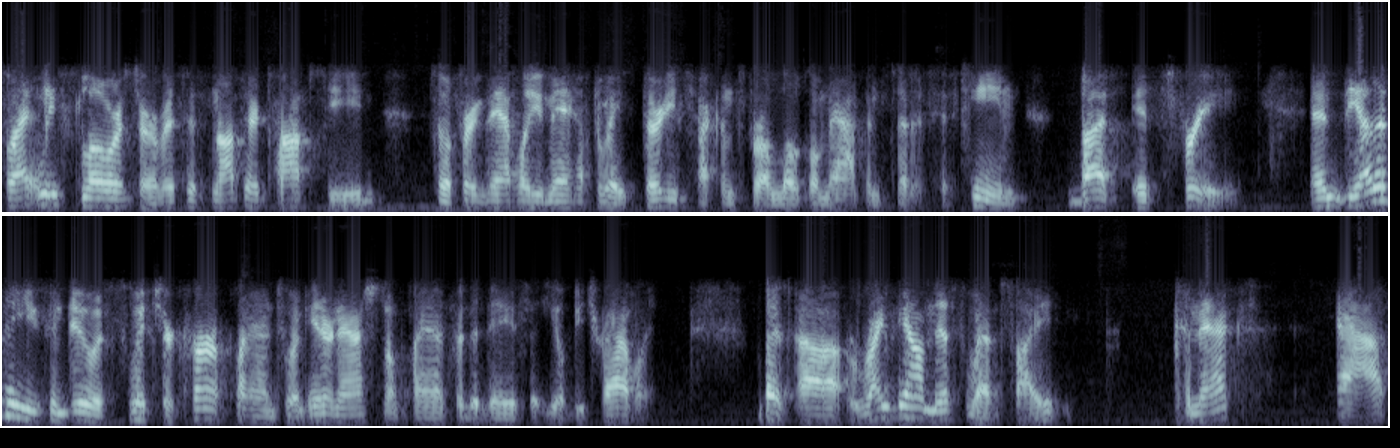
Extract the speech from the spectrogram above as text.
slightly slower service. It's not their top seed. So, for example, you may have to wait 30 seconds for a local map instead of 15, but it's free. And the other thing you can do is switch your current plan to an international plan for the days that you'll be traveling. But uh, write down this website, connect at,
